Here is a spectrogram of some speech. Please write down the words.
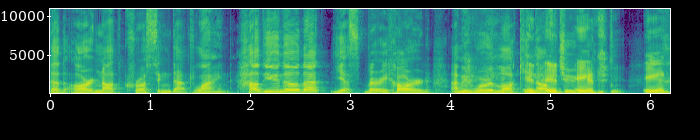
that are not crossing that line. How do you know that? Yes, very hard. I mean, we're lucky and, enough and, to. and and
